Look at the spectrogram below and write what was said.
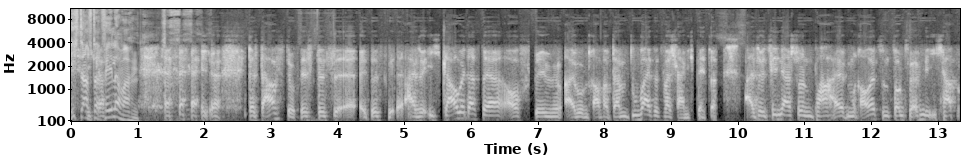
Ich darf ich da glaub, Fehler machen. ja, das darfst du. Das, das, äh, das, also ich glaube, dass der auf dem Album drauf hat. Du weißt es wahrscheinlich besser. Also es sind ja schon ein paar Alben raus und Songs veröffentlicht. Ich habe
